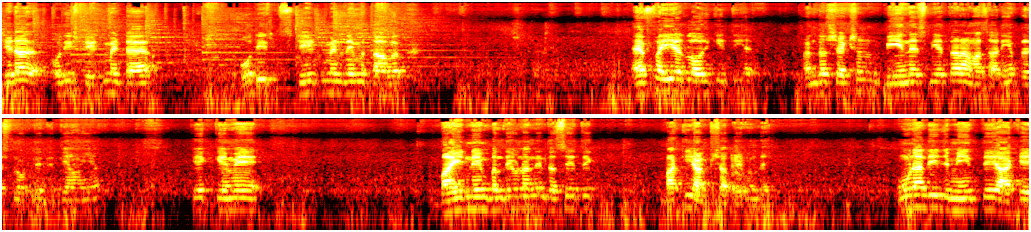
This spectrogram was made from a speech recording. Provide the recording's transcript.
ਜਿਹੜਾ ਉਹਦੀ ਸਟੇਟਮੈਂਟ ਹੈ ਉਹਦੀ ਸਟੇਟਮੈਂਟ ਦੇ ਮੁਤਾਬਕ ਐਫ ਆਈ ਆਰ ਲੌਜ ਕੀਤੀ ਹੈ। ਅੰਡਰ ਸੈਕਸ਼ਨ ਬੀਐਨਐਸ ਦੀਆਂ ਧਾਰਾਵਾਂ ਸਾਰੀਆਂ ਪ੍ਰੈਸ ਨੋਟ ਤੇ ਦਿੱਤੀਆਂ ਹੋਈਆਂ। ਕਿ ਕਿਵੇਂ ਬਾਈ ਨੇਮ ਬੰਦੇ ਉਹਨਾਂ ਨੇ ਦੱਸੇ ਤੇ ਬਾਕੀ ਅਣਪਛਾਤੇ ਬੰਦੇ। ਉਹਨਾਂ ਦੀ ਜ਼ਮੀਨ ਤੇ ਆ ਕੇ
